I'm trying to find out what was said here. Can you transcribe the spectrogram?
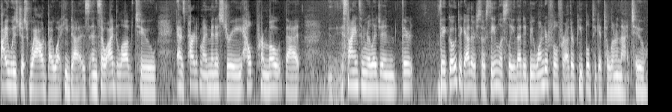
I was just wowed by what he does. And so I'd love to, as part of my ministry, help promote that science and religion, they go together so seamlessly that it'd be wonderful for other people to get to learn that too.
